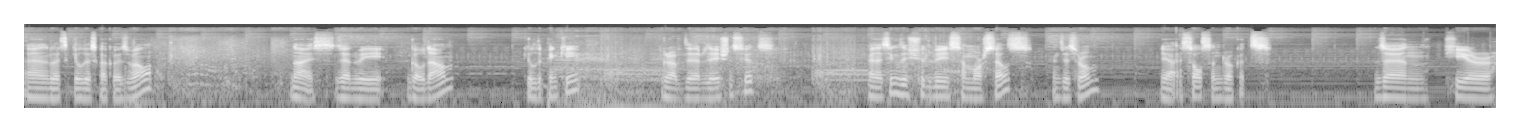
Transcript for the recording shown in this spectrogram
And let's kill this kako as well. Nice. Then we go down, kill the pinky, grab the radiation suit. And I think there should be some more cells in this room. Yeah, cells and rockets. Then here,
